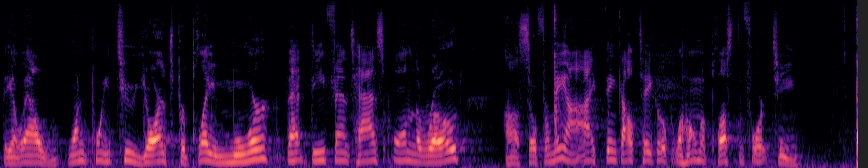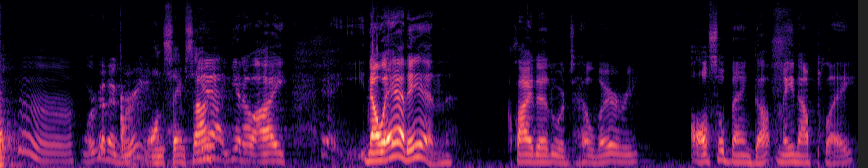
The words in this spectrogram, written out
They allow 1.2 yards per play more that defense has on the road. Uh, so for me, I think I'll take Oklahoma plus the 14. Hmm. We're going to agree. On the same side? Yeah, you know, I now add in Clyde Edwards Helaire, also banged up, may not play.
